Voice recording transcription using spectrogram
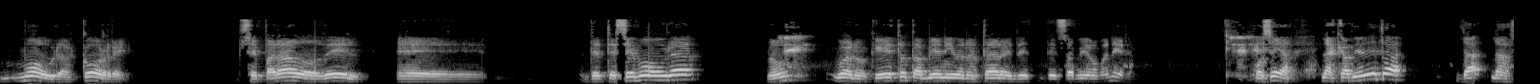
Moura, corre separado del eh, de TC Moura, ¿no? Bueno, que esto también iban a estar de, esa misma manera. O sea, las camionetas, las,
